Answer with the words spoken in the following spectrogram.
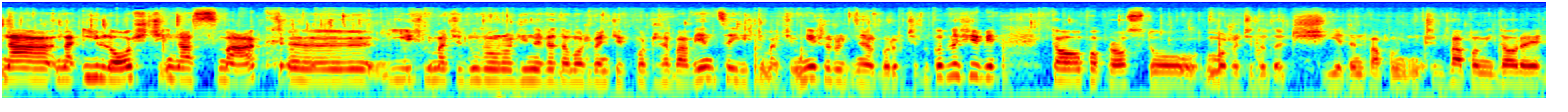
na, na ilość i na smak. Yy, jeśli macie dużą rodzinę, wiadomo, że będzie potrzeba więcej. Jeśli macie mniejsze rodziny albo robicie tylko dla siebie, to po prostu możecie dodać jeden, dwa, czy dwa pomidory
